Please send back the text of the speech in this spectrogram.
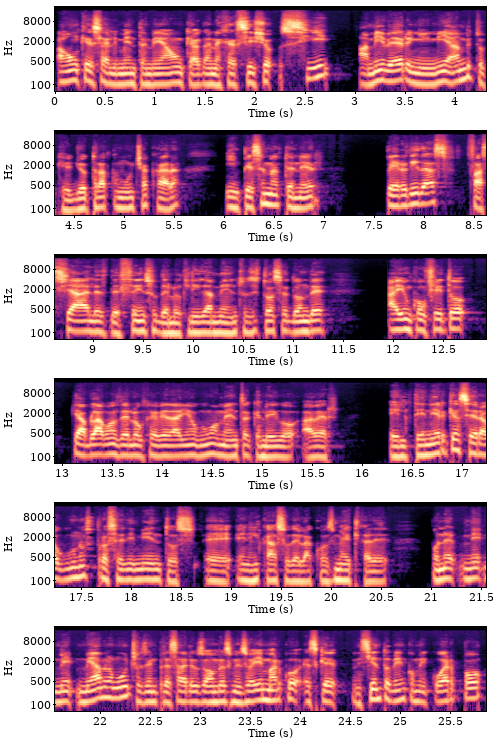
aunque se alimenten bien, aunque hagan ejercicio, sí, a mí ver en, en mi ámbito, que yo trato mucha cara, empiezan a tener pérdidas faciales, descenso de los ligamentos, entonces donde hay un conflicto que hablamos de longevidad en algún momento que le digo, a ver, el tener que hacer algunos procedimientos eh, en el caso de la cosmética, de poner, me, me, me hablan muchos empresarios hombres, me dicen, oye Marco, es que me siento bien con mi cuerpo,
